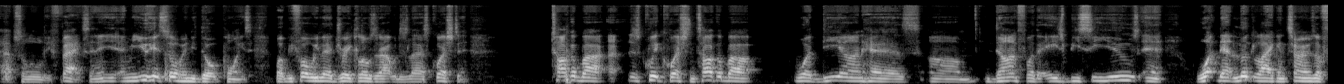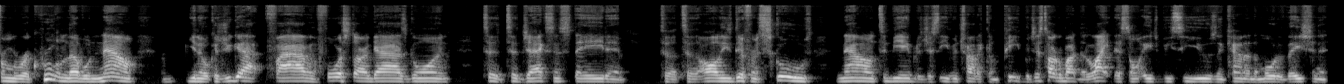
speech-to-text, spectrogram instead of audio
Absolutely, facts. And I mean, you hit so many dope points. But before we let Drake close it out with his last question, talk about uh, just quick question. Talk about what Deion has um, done for the HBCUs and what that looked like in terms of from a recruiting level now. You know, because you got five and four star guys going to to Jackson State and to, to all these different schools now to be able to just even try to compete. But just talk about the light that's on HBCUs and kind of the motivation and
